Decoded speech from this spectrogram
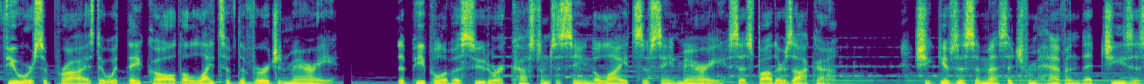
few were surprised at what they call the lights of the Virgin Mary. The people of Assiut are accustomed to seeing the lights of St. Mary, says Father Zaka. She gives us a message from heaven that Jesus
